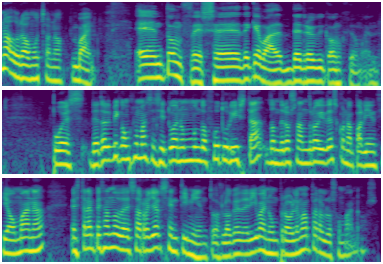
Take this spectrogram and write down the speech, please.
No ha durado mucho, no. Bueno. Entonces, eh, ¿de qué va Detroit Become Human? Pues Detroit Become Human se sitúa en un mundo futurista donde los androides con apariencia humana están empezando a desarrollar sentimientos, lo que deriva en un problema para los humanos.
